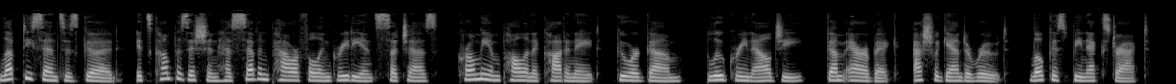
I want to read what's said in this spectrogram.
LeptiSense is good, its composition has seven powerful ingredients such as chromium polynicotinate, guar gum, blue-green algae, gum arabic, ashwagandha root, locust bean extract,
